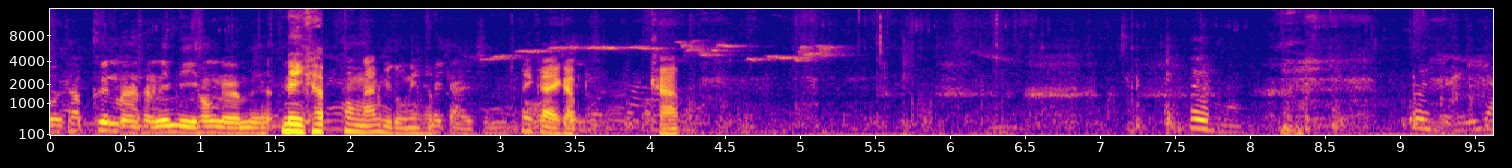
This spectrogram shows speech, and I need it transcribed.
ตัวทับขึ้นมาทางนี้มีห้องน้ำไหมครับมีครับห้องน้ำอยู่ตรงนี้ครับ ไม่ไกลใช่ไหมไม่ไกลครับ ครับเติ้ลนะเติ้ลจะดีใจ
